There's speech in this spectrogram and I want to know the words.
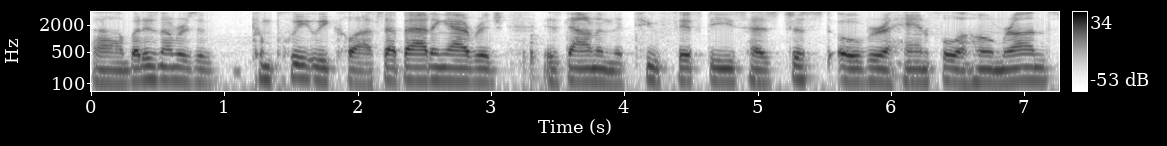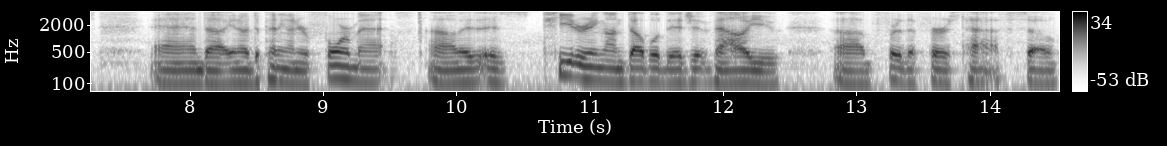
Uh, but his numbers have completely collapsed. That batting average is down in the 250s, has just over a handful of home runs, and uh, you know, depending on your format, um, is, is, teetering on double-digit value uh, for the first half. So,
